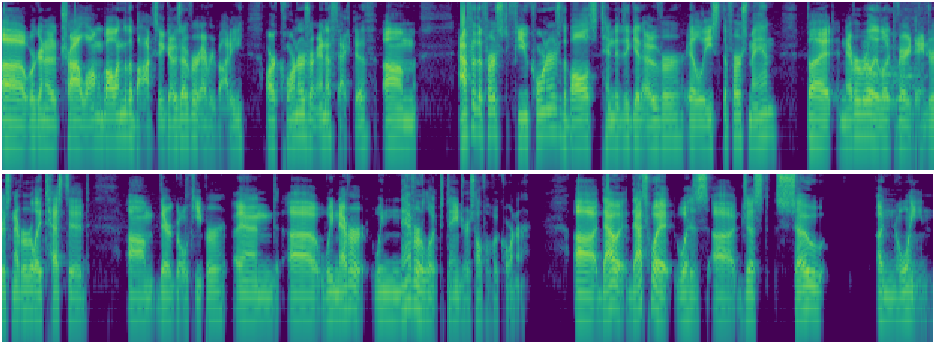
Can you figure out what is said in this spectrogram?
Uh, we're going to try a long ball into the box. It goes over everybody. Our corners are ineffective. Um, after the first few corners, the balls tended to get over at least the first man, but never really looked very dangerous. Never really tested um, their goalkeeper, and uh, we never we never looked dangerous off of a corner. Uh, that that's what was uh, just so annoying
